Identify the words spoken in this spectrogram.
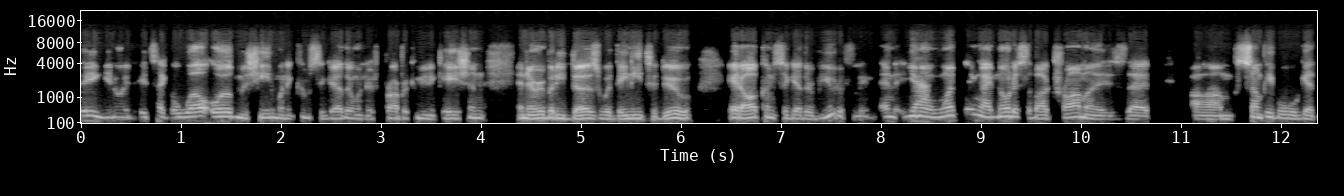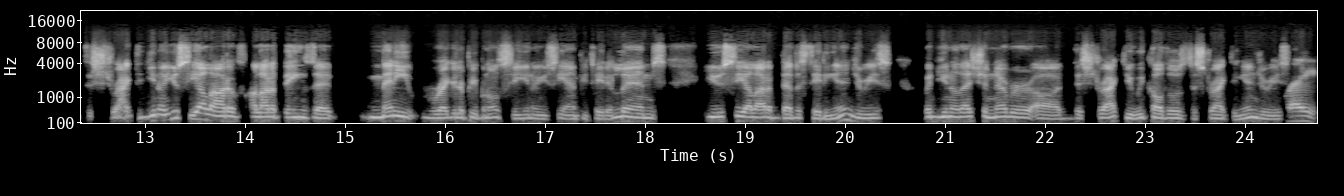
thing. You know, it, it's like a well-oiled machine when it comes together. When there's proper communication and everybody does what they need to do, it all comes together beautifully. And you yeah. know, one thing I've noticed about trauma is that um, some people will get distracted. You know, you see a lot of a lot of things that many regular people don't see. You know, you see amputated limbs, you see a lot of devastating injuries, but you know that should never uh, distract you. We call those distracting injuries. Right.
